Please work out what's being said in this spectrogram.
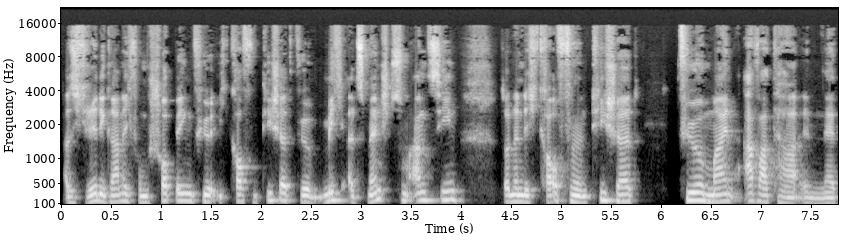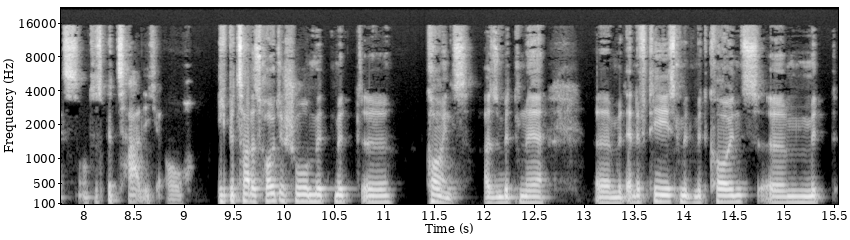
Also ich rede gar nicht vom Shopping für ich kaufe ein T-Shirt für mich als Mensch zum Anziehen, sondern ich kaufe ein T-Shirt für mein Avatar im Netz und das bezahle ich auch. Ich bezahle es heute schon mit mit äh, Coins, also mit einer äh, mit NFTs, mit, mit Coins, äh, mit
